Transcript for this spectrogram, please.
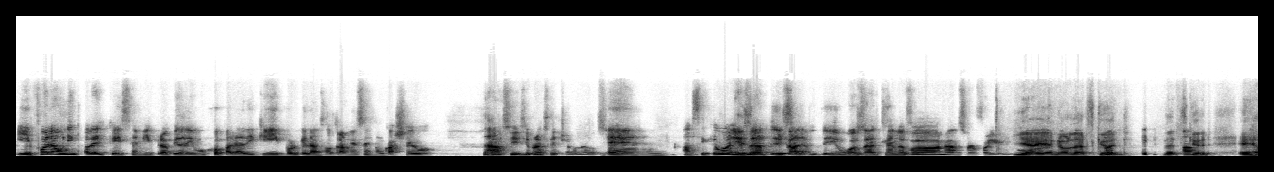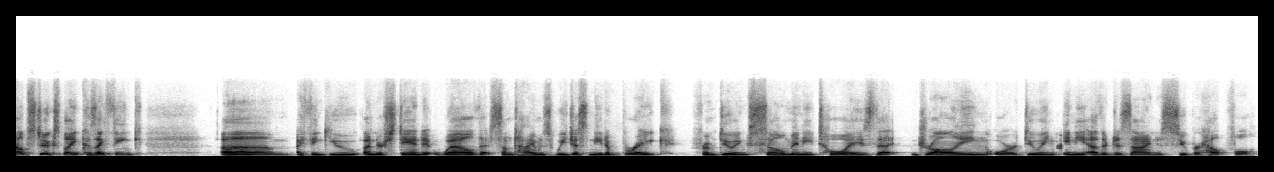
y fue la única vez que hice mi propio dibujo para Diki porque las otras veces nunca llego. Ah, sí, siempre has hecho una cosa. Eh, así que bueno, Is that is, it- was that kind of an answer for you? Yeah, yeah, no, that's good. That's Uh, good. It helps to explain because I think um I think you understand it well that sometimes we just need a break from doing so many toys that drawing or doing any other design is super helpful.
